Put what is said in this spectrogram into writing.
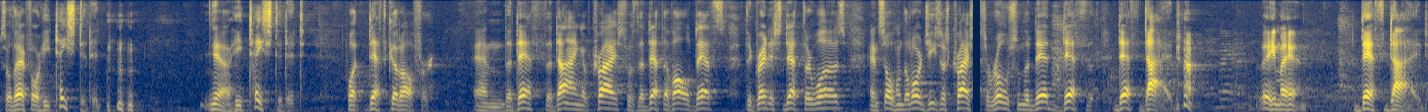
So, therefore, he tasted it. yeah, he tasted it, what death could offer. And the death, the dying of Christ, was the death of all deaths, the greatest death there was. And so when the Lord Jesus Christ arose from the dead, death, death died. Amen. Death died.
